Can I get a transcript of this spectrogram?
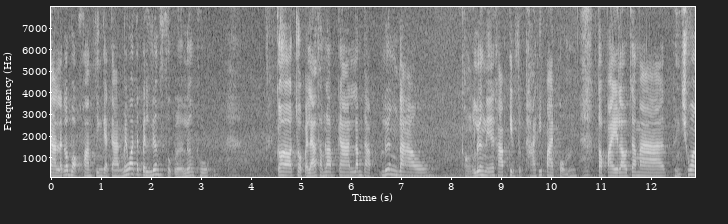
กันแล้วก็บอกความจริงแก่กัน ไม่ว่าจะเป็นเรื่องสุขหรือเรื่องทุกข์ ก็จบไปแล้วสำหรับการลำดับเรื่องราวของเรื่องนี้นะครับกลิ่นสุดท้ายที่ปลายผม ต่อไปเราจะมาถึงช่วง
